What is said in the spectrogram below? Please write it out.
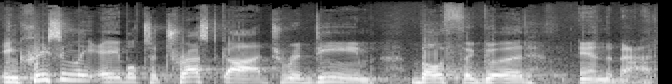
increasingly able to trust God to redeem both the good and the bad.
